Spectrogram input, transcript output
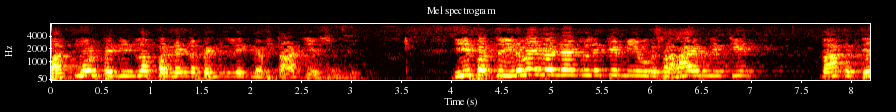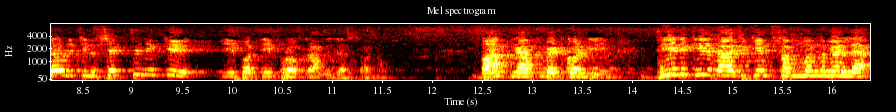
పదమూడు పెళ్ళిళ్ళలో పన్నెండు పెళ్ళిళ్ళకి మేము స్టార్ట్ చేసింది. ఈ పొద్దు ఇరవై గంటల నుంచి మీ ఒక సహాయం నుంచి మాకు దేవుడిచ్చిన శక్తి నుంచి ఈ పొద్దు ఈ ప్రోగ్రాం చేస్తాను బాగా జ్ఞాపకం పెట్టుకోండి. దీనికి రాజకీయం సంబంధమే లే.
